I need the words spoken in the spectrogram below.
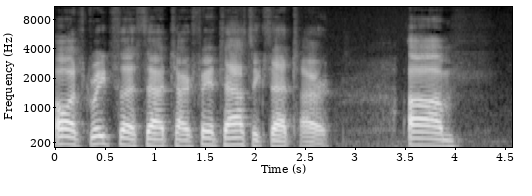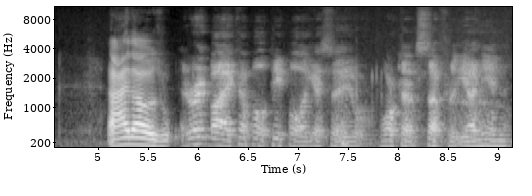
Oh, it's great sa- satire, fantastic satire. Um, I thought it was written by a couple of people. I guess they worked on stuff for the Onion.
